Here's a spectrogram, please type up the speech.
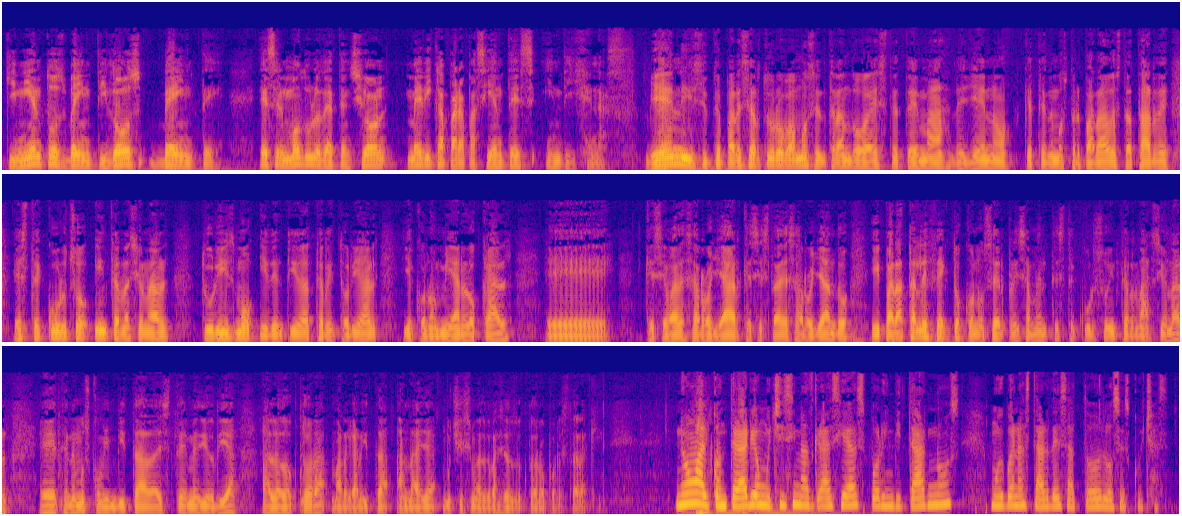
522 20 es el módulo de atención médica para pacientes indígenas. Bien, y si te parece Arturo, vamos entrando a este tema de lleno que tenemos preparado esta tarde, este curso internacional Turismo, Identidad Territorial y Economía Local. Eh, que se va a desarrollar, que se está desarrollando, y para tal efecto conocer precisamente este curso internacional, eh, tenemos como invitada este mediodía a la doctora Margarita Anaya. Muchísimas gracias, doctora, por estar aquí. No, al contrario, muchísimas gracias por invitarnos. Muy buenas tardes a todos los escuchas.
